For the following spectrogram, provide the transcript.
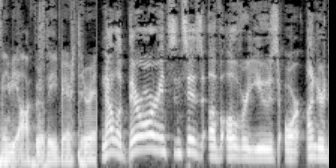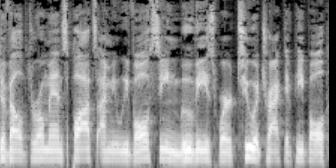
maybe awkwardly bear through it. Now look, there are instances of overused or underdeveloped romance plots. I mean, we've all seen movies where two two attractive people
